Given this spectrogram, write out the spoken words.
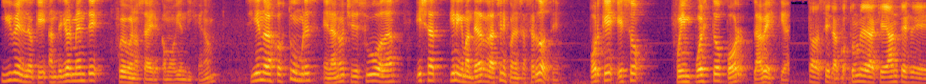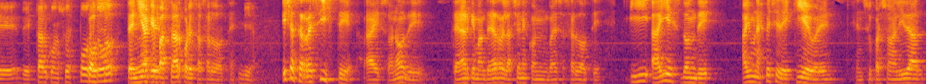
y vive en lo que anteriormente fue Buenos Aires, como bien dije, ¿no? Siguiendo las costumbres, en la noche de su boda, ella tiene que mantener relaciones con el sacerdote, porque eso fue impuesto por la bestia. Claro, sí, la costumbre era que antes de, de estar con su esposo... esposo tenía que pasar por el sacerdote. Bien. Ella se resiste a eso, ¿no? De tener que mantener relaciones con, con el sacerdote. Y ahí es donde hay una especie de quiebre en su personalidad,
